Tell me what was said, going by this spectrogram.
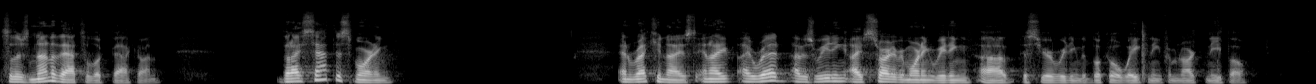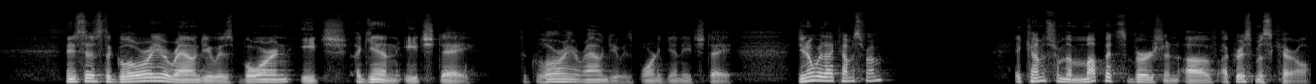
so there's none of that to look back on. But I sat this morning and recognized, and I, I read, I was reading, I start every morning reading, uh, this year, reading the book of Awakening from Mark Nepo. And he says, The glory around you is born each, again, each day. The glory around you is born again each day. Do you know where that comes from? It comes from the Muppets version of A Christmas Carol.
